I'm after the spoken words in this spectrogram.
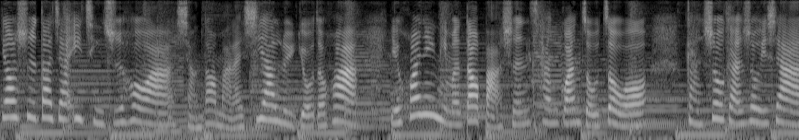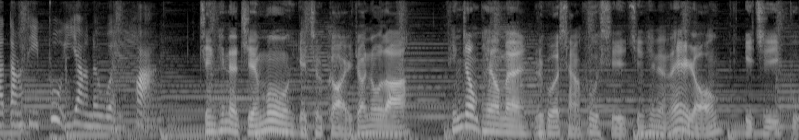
要是大家疫情之后啊，想到马来西亚旅游的话，也欢迎你们到把生参观走走哦，感受感受一下当地不一样的文化。今天的节目也就告一段落啦。听众朋友们，如果想复习今天的内容以及补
